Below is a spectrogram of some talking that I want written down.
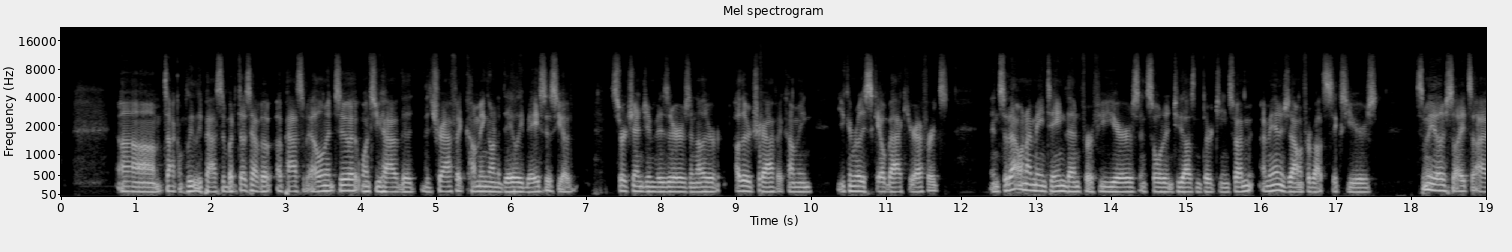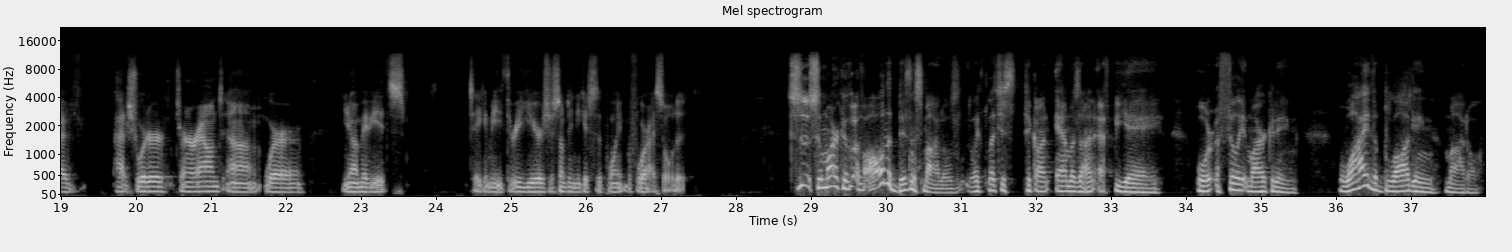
um, it's not completely passive, but it does have a, a, passive element to it. Once you have the the traffic coming on a daily basis, you have search engine visitors and other other traffic coming. You can really scale back your efforts. And so that one I maintained then for a few years and sold it in 2013. So I, I managed that one for about six years. Some of the other sites I've had a shorter turnaround um, where, you know, maybe it's taken me three years or something to get to the point before I sold it. So, so Mark, of, of all the business models, like let's just pick on Amazon FBA or affiliate marketing. Why the blogging model?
